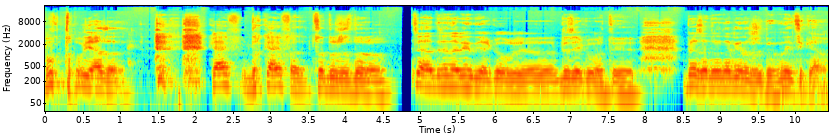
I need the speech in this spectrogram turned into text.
був пов'язаний. Кайф до кайфа це дуже здорово. Це адреналін, якого, е, без якого ти без адреналіну жити не цікаво.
